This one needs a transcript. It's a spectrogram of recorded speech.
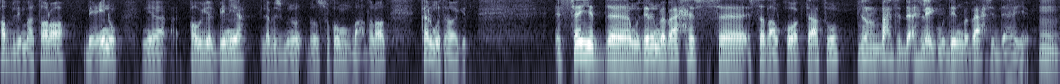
قبل ما ترى بعينه إن هي قوية البنية لابس بنص كم بعضلات كان متواجد. السيد آه، مدير المباحث آه، استدعى القوة بتاعته. دي البحث الدقهليه مدير المباحث الداخليه مم.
